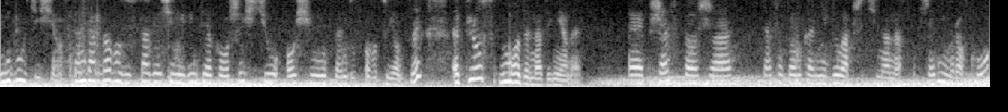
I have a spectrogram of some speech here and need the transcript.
nie bójcie się. Standardowo zostawia się mniej więcej około 6-8 pędów owocujących e, plus młode na wymianę. E, Przez to, że ta sadzonka nie była przycinana w poprzednim roku,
